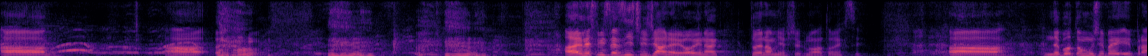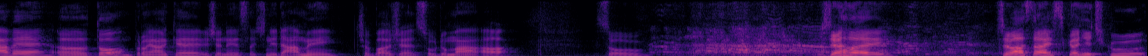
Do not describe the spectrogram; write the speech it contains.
A, a ale nesmí se zničit žádné, jo, jinak to je na mě všechno, a to nechci. A, nebo to může být i právě uh, to pro nějaké ženy, slečny, dámy, třeba, že jsou doma a jsou žehlej, se skleničku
